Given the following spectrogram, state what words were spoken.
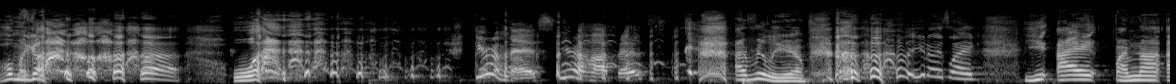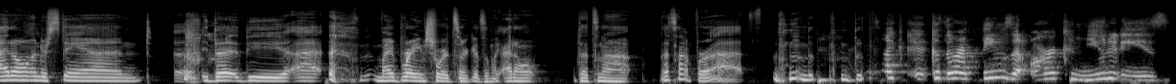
oh my god, what? You're a mess. You're a hot mess. I really am. you know, it's like you, I. I'm not. I don't understand uh, the the. Uh, my brain short circuits. I'm like, I don't. That's not. That's not for us. It's like because there are things that our communities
